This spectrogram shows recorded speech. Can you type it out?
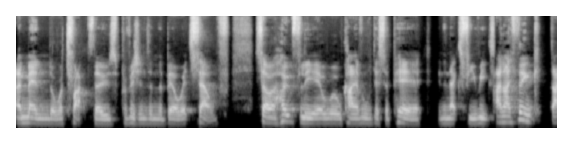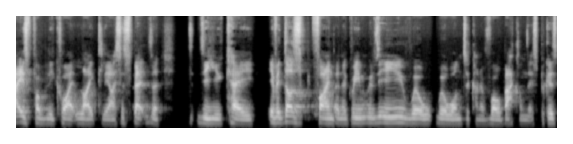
amend or retract those provisions in the bill itself. So hopefully it will kind of all disappear in the next few weeks. And I think that is probably quite likely. I suspect that the UK, if it does find an agreement with the EU, will will want to kind of roll back on this because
